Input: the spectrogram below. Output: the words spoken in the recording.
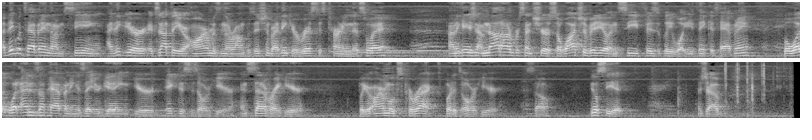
I think what's happening that I'm seeing, I think your, it's not that your arm is in the wrong position, but I think your wrist is turning this way. On occasion, I'm not 100% sure, so watch the video and see physically what you think is happening. But what, what ends up happening is that you're getting, your ictus is over here instead of right here. But your arm looks correct, but it's over here. So you'll see it. All right. Nice job.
